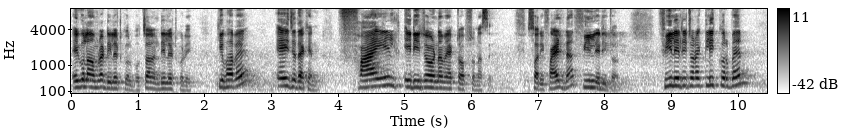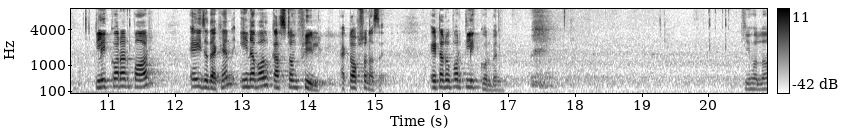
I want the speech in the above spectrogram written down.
এগুলো আমরা ডিলিট করব। চলেন ডিলিট করি। কীভাবে? এই যে দেখেন ফাইল্ড এডিটর নামে একটা অপশন আছে। সরি ফাইল্ড না ফিল এডিটর ফিল এডিটরে ক্লিক করবেন। ক্লিক করার পর, এই যে দেখেন ইনেবল কাস্টম ফিল্ড একটা অপশন আছে। এটার উপর ক্লিক করবেন। কি হলো?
